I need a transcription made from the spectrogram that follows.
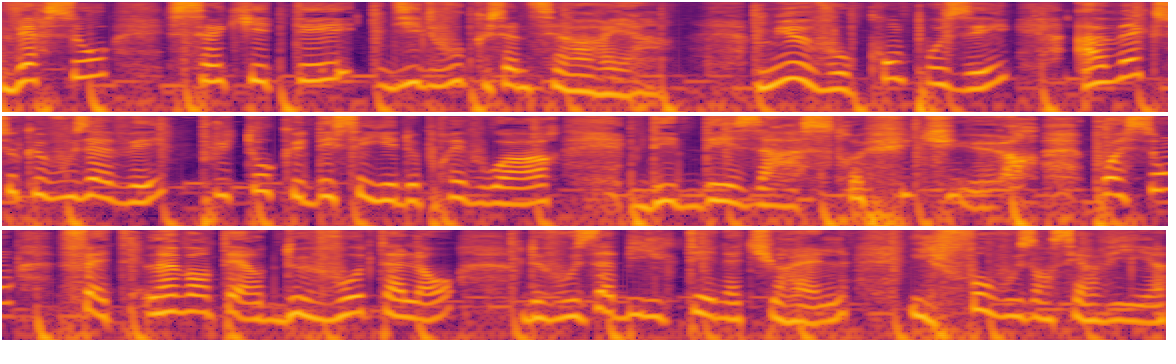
Verseau, s'inquiéter, dites-vous que ça ne sert à rien. Mieux vaut composer avec ce que vous avez plutôt que d'essayer de prévoir des désastres futurs. Poisson, faites l'inventaire de vos talents, de vos habiletés naturelles. Il faut vous en servir.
